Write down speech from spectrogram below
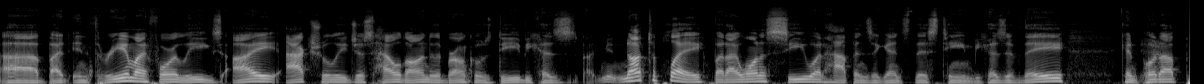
Uh, but in three of my four leagues, I actually just held on to the Broncos D because not to play, but I want to see what happens against this team because if they can put yeah. up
